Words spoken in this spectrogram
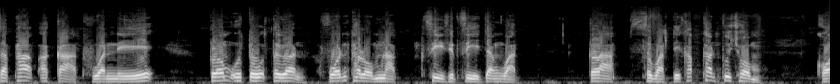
สภาพอากาศวันนี้ กรมอุตุเตือนฝนถล่มหนัก 44 จังหวัด กราบสวัสดีครับท่านผู้ชม ขอ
